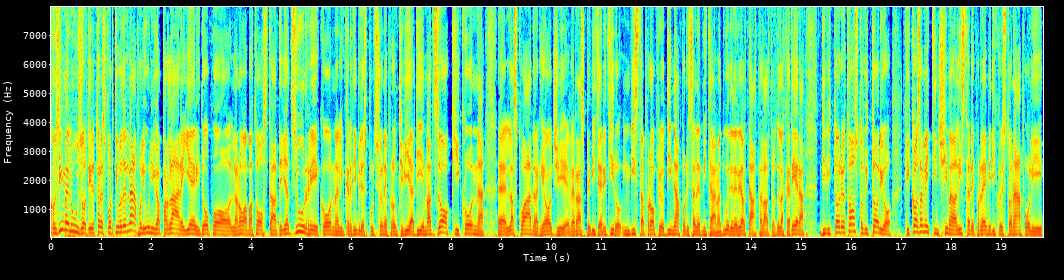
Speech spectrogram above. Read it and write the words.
Così Meluso, direttore sportivo del Napoli, unico a parlare ieri dopo la nuova batosta degli azzurri con l'incredibile espulsione pronti via di Mazzocchi, con eh, la squadra che oggi verrà spedita in ritiro in vista proprio di Napoli Salernitana, due delle realtà tra l'altro della carriera di Vittorio Tosto. Vittorio, che cosa metti in cima alla lista dei problemi di questo Napoli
